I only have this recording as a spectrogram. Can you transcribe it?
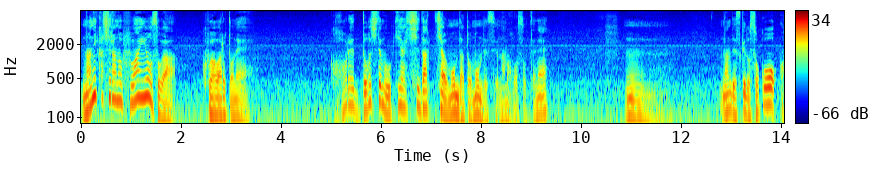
何かしらの不安要素が加わるとねこれどうしても浮き足立っちゃうもんだと思うんですよ生放送ってね。うん。なんですけどそこを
